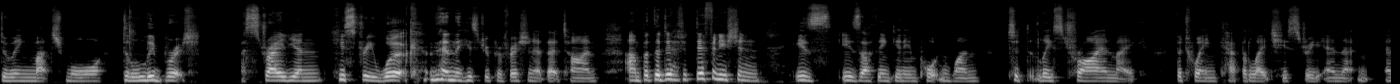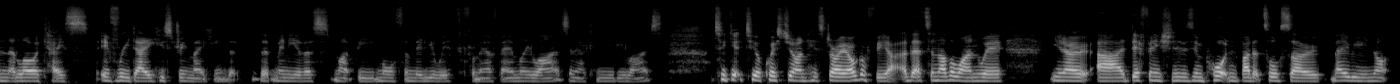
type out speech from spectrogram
doing much more deliberate Australian history work than the history profession at that time. Um, but the def- definition is is I think an important one to at least try and make between capital H history and that and the lowercase everyday history making that, that many of us might be more familiar with from our family lives and our community lives. To get to your question on historiography, uh, that's another one where you know uh, definition is important, but it's also maybe not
